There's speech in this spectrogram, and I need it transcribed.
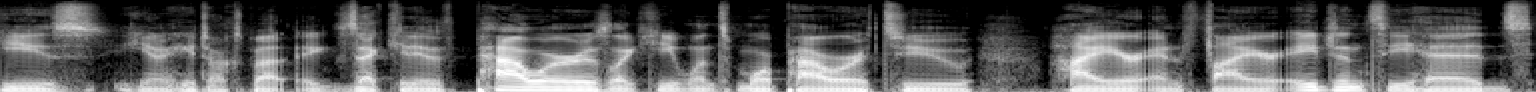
he's you know he talks about executive powers, like he wants more power to hire and fire agency heads.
